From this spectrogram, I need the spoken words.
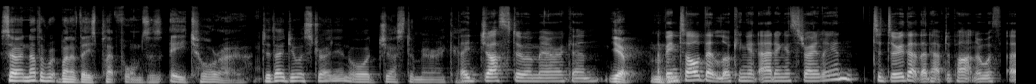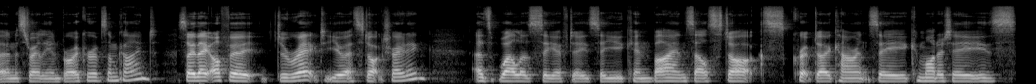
So another one of these platforms is eToro. Do they do Australian or just American? They just do American. Yep. I've been mm-hmm. told they're looking at adding Australian. To do that, they'd have to partner with an Australian broker of some kind. So they offer direct US stock trading as well as CFDs. So you can buy and sell stocks, cryptocurrency, commodities,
